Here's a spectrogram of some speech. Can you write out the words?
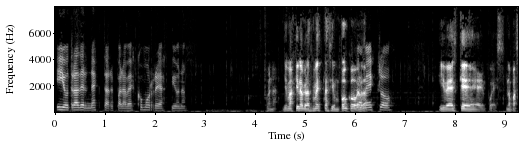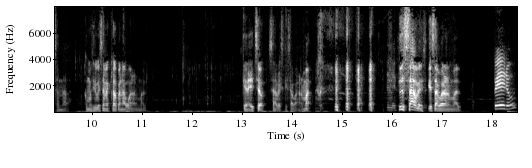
y otra del néctar para ver cómo reaccionan. Bueno, yo imagino que los mezclas así un poco, Lo ¿verdad? mezclo. Y ves que, pues, no pasa nada. Como si hubiese mezclado con agua normal. Que de hecho, sabes que es agua normal. Tú sabes que es agua normal. Pero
